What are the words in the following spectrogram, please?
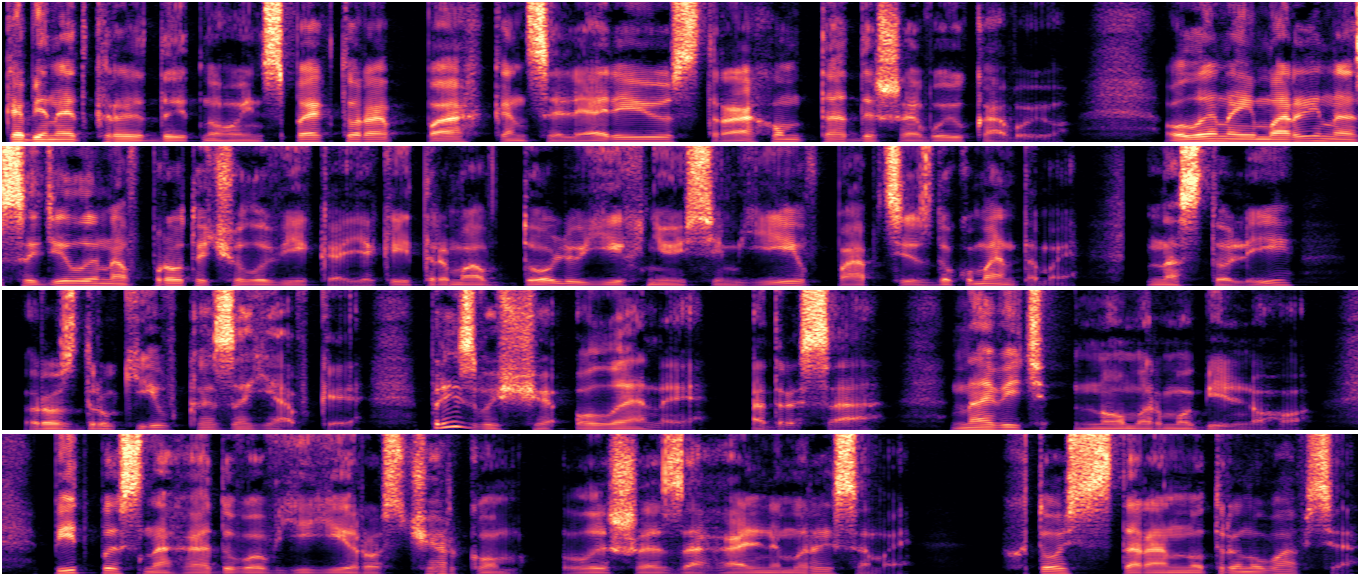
Кабінет кредитного інспектора пах канцелярією, страхом та дешевою кавою. Олена і Марина сиділи навпроти чоловіка, який тримав долю їхньої сім'ї в папці з документами. На столі роздруківка заявки, прізвище Олени, адреса, навіть номер мобільного. Підпис нагадував її розчерком лише загальними рисами. Хтось старанно тренувався.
